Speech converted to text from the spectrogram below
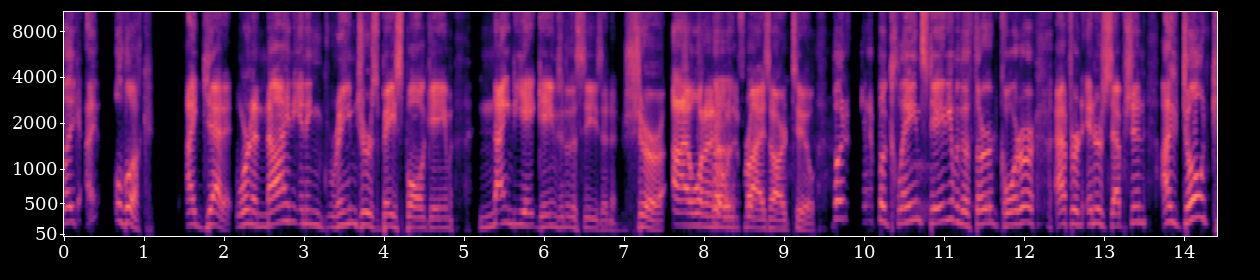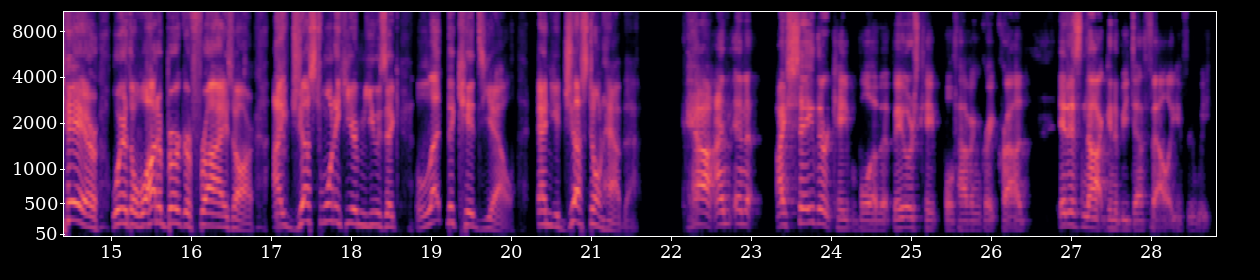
like I look, I get it. We're in a nine inning Rangers baseball game, 98 games into the season. Sure, I want to know where the fries are too. But at McLane Stadium in the third quarter after an interception, I don't care where the Whataburger fries are. I just want to hear music. Let the kids yell. And you just don't have that. Yeah, I'm and I say they're capable of it. Baylor's capable of having a great crowd. It is not going to be Death Valley every week.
